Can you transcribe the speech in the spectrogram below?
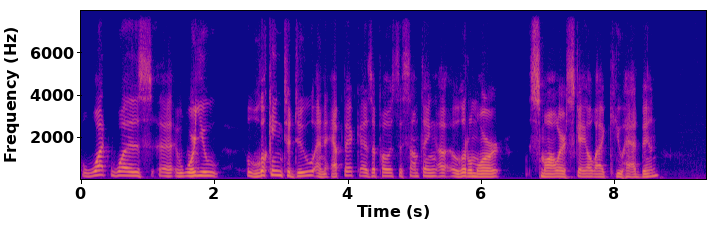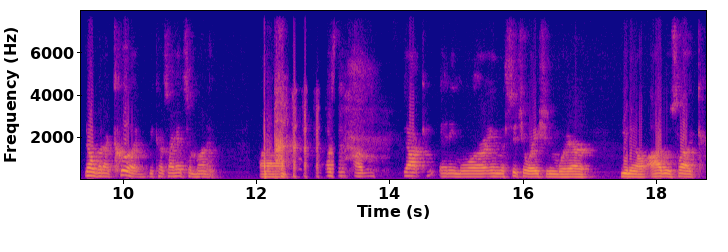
what was? Uh, were you looking to do an epic as opposed to something a, a little more smaller scale like you had been? No, but I could because I had some money. Uh, I, wasn't, I wasn't stuck anymore in the situation where, you know, I was like,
